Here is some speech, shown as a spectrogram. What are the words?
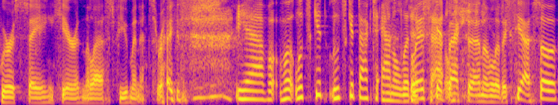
we're saying here in the last few minutes, right? Yeah, but, but let's get let's get back to analytics. Let's get back to analytics. Yeah, so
